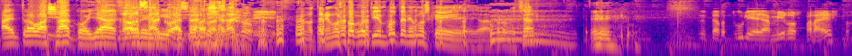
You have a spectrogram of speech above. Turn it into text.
Ha entrado a saco ya, ha entrado a saco, a saco, a saco. Sí. Como tenemos poco tiempo, tenemos que aprovechar. Eh, De tertulia y amigos para esto.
